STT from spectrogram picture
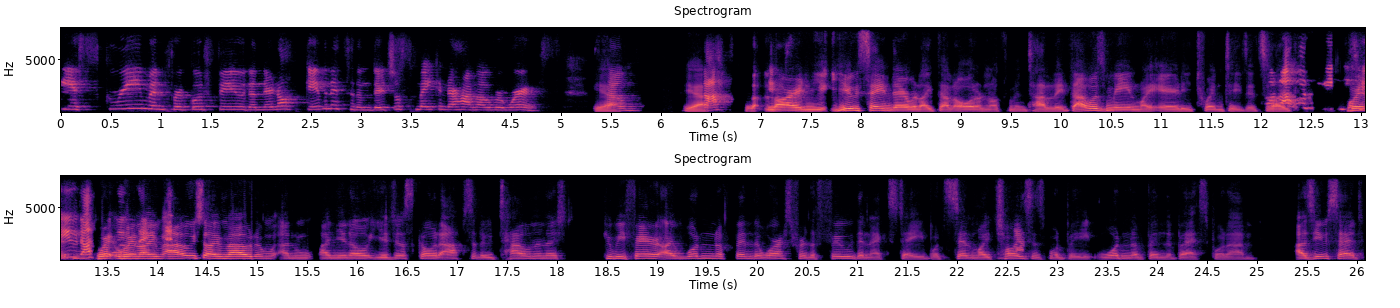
Day, is screaming for good food and they're not giving it to them. They're just making their hangover worse. Yeah. So yeah. Lauren, you, you saying there were like that all or nothing mentality. That was me in my early 20s. It's like when, when, when I'm out, I'm out and, and and you know, you just go to absolute town in it. To be fair, I wouldn't have been the worst for the food the next day, but still my choices would be wouldn't have been the best. But um as you said,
